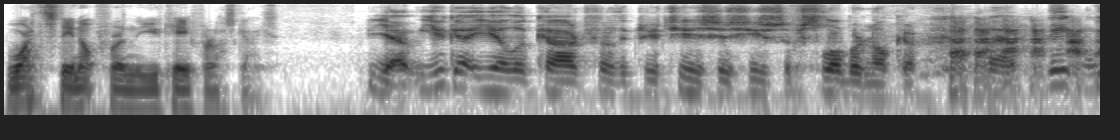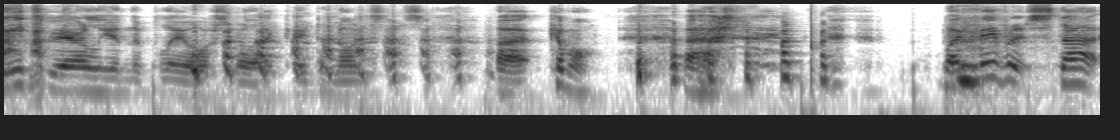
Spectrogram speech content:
worth staying up for in the UK for us guys. Yeah, you get a yellow card for the gratuitous use of slobber knocker. Uh, way, way, too early in the playoffs for that kind of nonsense. Uh, come on. Uh, my favourite stat,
